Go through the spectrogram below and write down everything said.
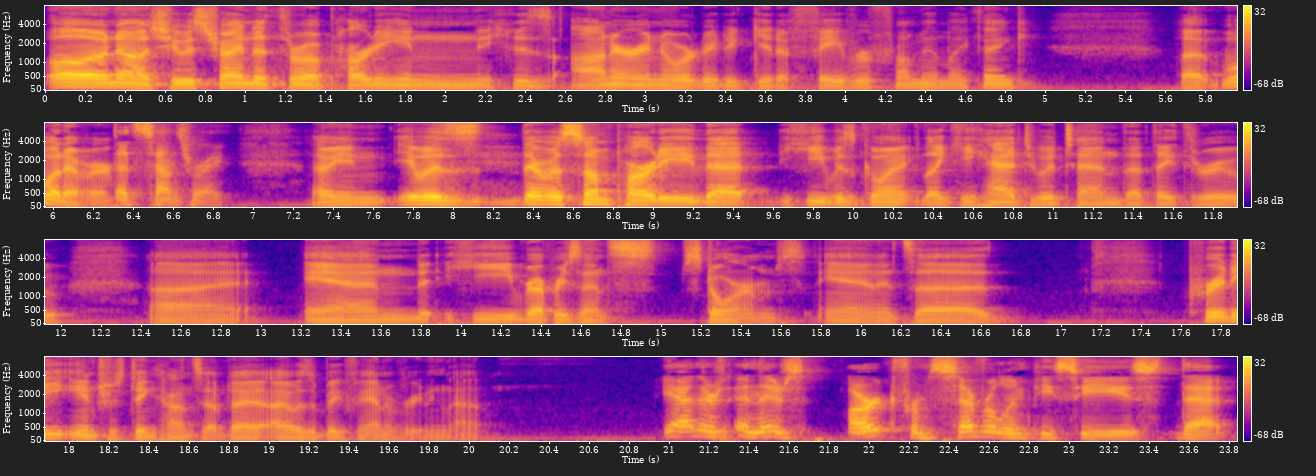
Oh no, she was trying to throw a party in his honor in order to get a favor from him, I think. But whatever. That sounds right. I mean, it was there was some party that he was going like he had to attend that they threw, uh, and he represents storms, and it's a pretty interesting concept. I, I was a big fan of reading that. Yeah, there's and there's art from several NPCs that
